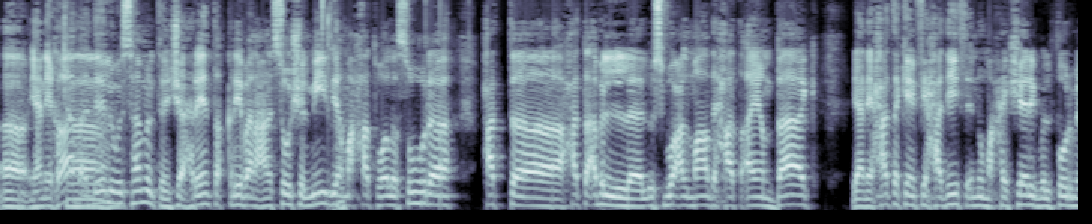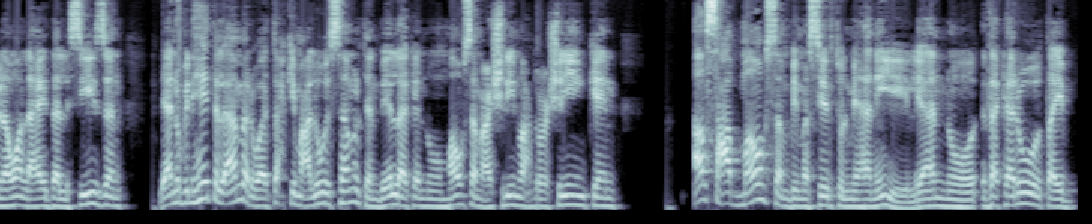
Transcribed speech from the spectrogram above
آه يعني غاب آه. قد إيه لويس هاملتون؟ شهرين تقريبا عن ال social media ما حط ولا صورة. حتى حتى قبل الأسبوع الماضي حط I'm back يعني حتى كان في حديث إنه ما حيشارك بالفورمولا 1 لهيدا ال season لأنه بنهاية الأمر وقت تحكي مع لويس هاملتون بيقول لك إنه موسم 2021 كان أصعب موسم بمسيرته المهنية لأنه ذكروه طيب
